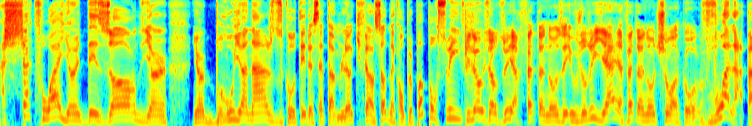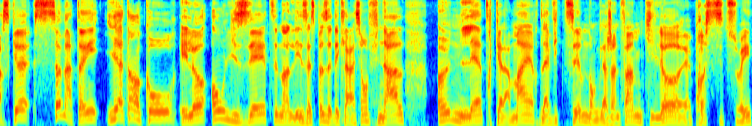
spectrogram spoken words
À chaque fois, il y a un désordre, il y a un, il y a un brouillonnage du côté de cet homme-là qui fait en sorte qu'on peut pas poursuivre. Puis là, aujourd'hui, il a refait un osé. Aujourd'hui, hier, il a fait un autre show en cours. là. Voilà, parce que ce matin, il est en cours et là, on lisait tu sais, dans les espèces de déclarations finales une lettre que la mère de la victime, donc la jeune femme qui l'a euh, prostituée,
